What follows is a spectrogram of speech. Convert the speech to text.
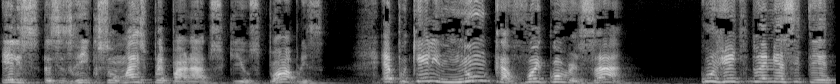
eles, esses ricos são mais preparados que os pobres, é porque ele nunca foi conversar com gente do MST,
